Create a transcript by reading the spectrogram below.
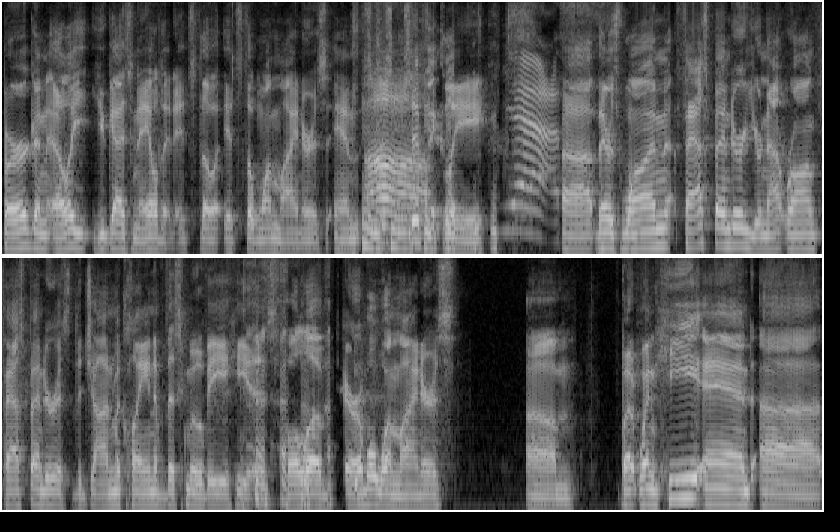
Berg and Ellie, you guys nailed it. It's the it's the one liners, and specifically, Yes. uh, there's one Fassbender. You're not wrong. Fassbender is the John McClane of this movie. He is full of terrible one liners. Um, but when he and uh,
